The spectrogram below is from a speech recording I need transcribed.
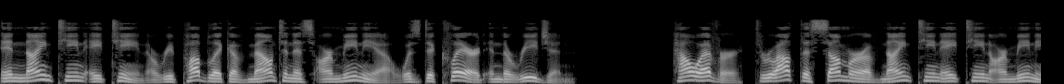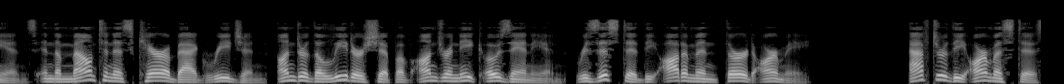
In 1918 a Republic of Mountainous Armenia was declared in the region. However, throughout the summer of 1918 Armenians in the mountainous Karabag region, under the leadership of Andranik Ozanian, resisted the Ottoman Third Army. After the armistice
